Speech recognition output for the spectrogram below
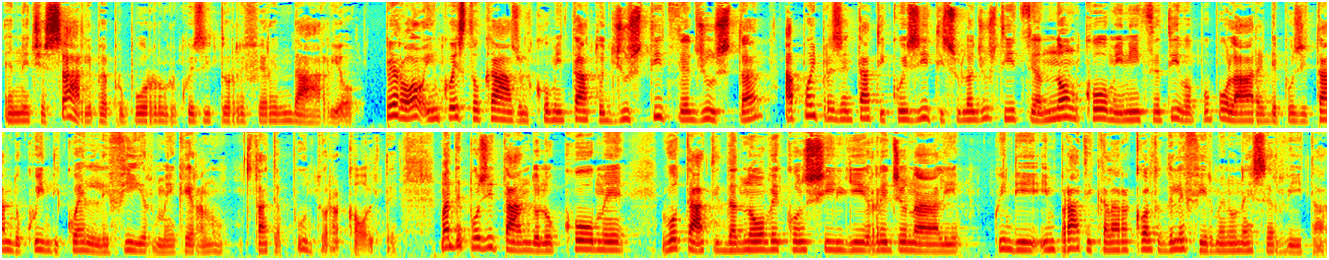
necessarie per proporre un quesito referendario però in questo caso il Comitato Giustizia Giusta ha poi presentato i quesiti sulla giustizia non come iniziativa popolare, depositando quindi quelle firme che erano state appunto raccolte, ma depositandolo come votati da nove consigli regionali quindi in pratica la raccolta delle firme non è servita.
